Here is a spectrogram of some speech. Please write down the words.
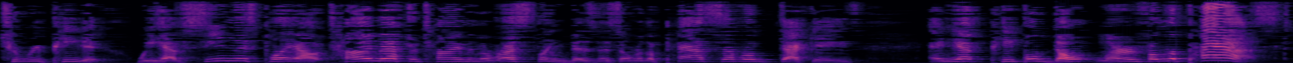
to repeat it. We have seen this play out time after time in the wrestling business over the past several decades, and yet people don't learn from the past.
